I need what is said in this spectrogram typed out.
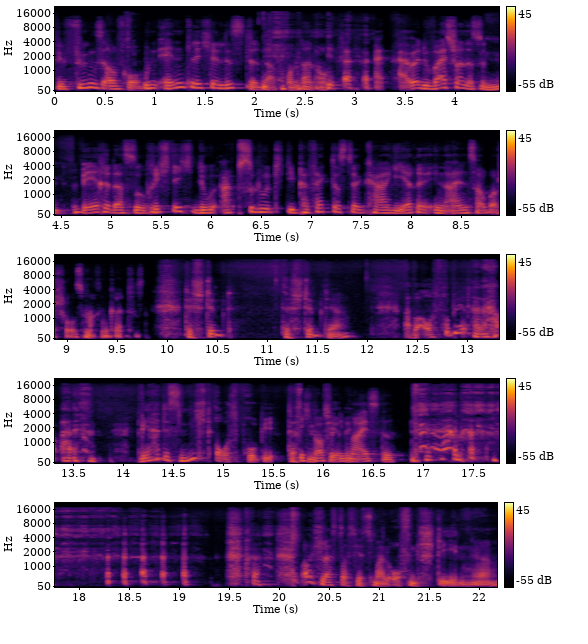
Wir fügen es auf die unendliche Liste davon dann auch. ja. Aber du weißt schon, dass du, mhm. wäre das so richtig, du absolut die perfekteste Karriere in allen Zaubershows machen könntest. Das stimmt. Das stimmt, ja. Aber ausprobiert? Wer hat es nicht ausprobiert? Das ich hoffe, die meisten. oh, ich lasse das jetzt mal offen stehen, ja.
